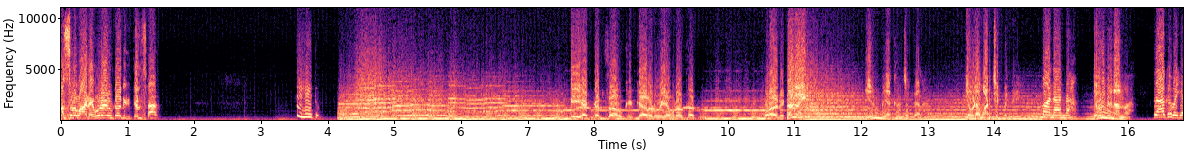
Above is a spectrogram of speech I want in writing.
అసలు వాడు ఎవడేమిటో నీకు తెలుసా? తెలియదు అక్క చావుకి కారణం ఎవరో కాదు. వాడే. నేను మీ అక్కడ చెప్పాను? ఎవడా మాట చెప్పింది? మా నాన్న. ఎవరు మీ నాన్న? రాఘవయ్య.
